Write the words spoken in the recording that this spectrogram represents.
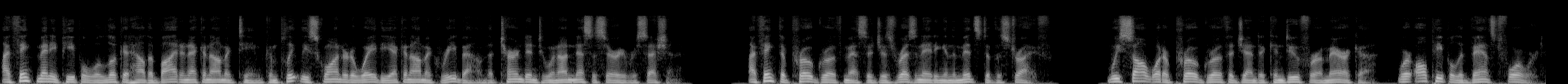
I think many people will look at how the Biden economic team completely squandered away the economic rebound that turned into an unnecessary recession. I think the pro growth message is resonating in the midst of the strife. We saw what a pro growth agenda can do for America, where all people advanced forward.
